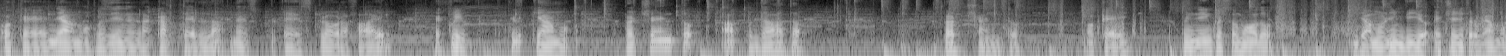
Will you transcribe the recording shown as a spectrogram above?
Ok andiamo così nella cartella nel esplora file. E qui clicchiamo per cento updata per cento. Ok? Quindi in questo modo diamo l'invio e ci ritroviamo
